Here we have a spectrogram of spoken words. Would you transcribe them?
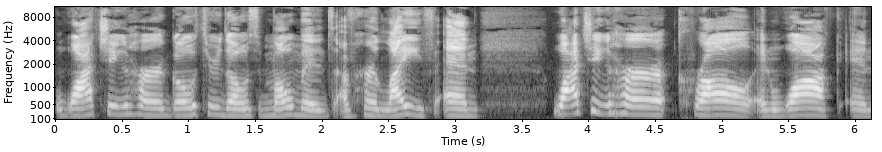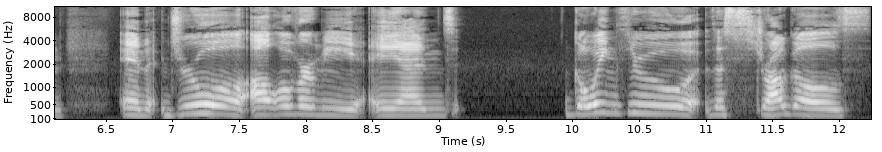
watching her go through those moments of her life and watching her crawl and walk and and drool all over me. And going through the struggles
